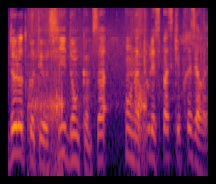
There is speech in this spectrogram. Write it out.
De l'autre côté aussi, donc comme ça, on a tout l'espace qui est préservé.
